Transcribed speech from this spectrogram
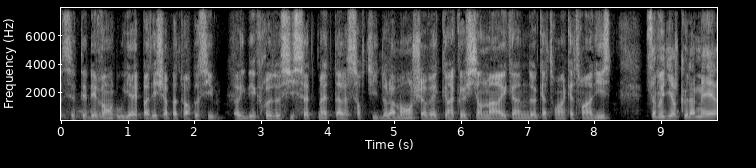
C'était des vents où il n'y avait pas d'échappatoire possible, avec des creux de 6-7 mètres à la sortie de la Manche, avec un coefficient de marée quand même de 80-90. Ça veut dire que la mer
